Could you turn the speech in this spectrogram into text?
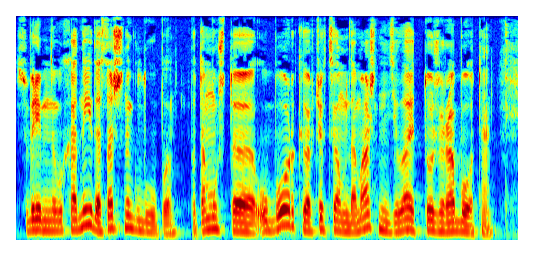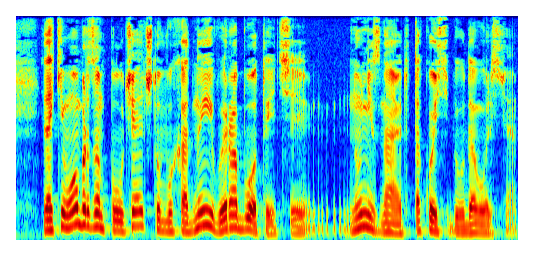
все время на выходные достаточно глупо, потому что уборка и вообще в целом домашние дела – это тоже работа. И таким образом получается, что в выходные вы работаете. Ну, не знаю, это такое себе удовольствие.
